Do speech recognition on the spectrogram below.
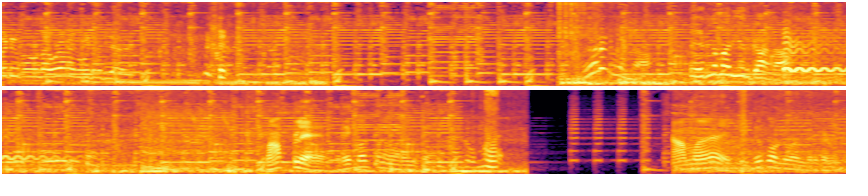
வீட்டுக்கு போகணுன்னா கூட எனக்கு வீடு தெரியாது? என்ன மாதிரி இருக்காண்டா மாப்பிள்ள ரெக்கார்ட் பண்ண நாம இது கொண்டு வந்திருக்கணும்.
